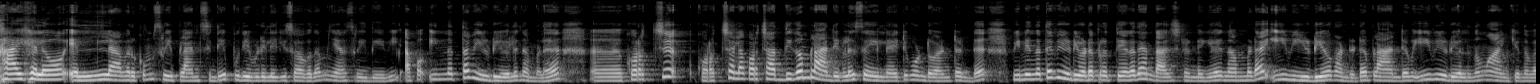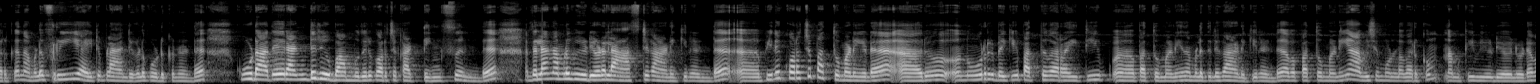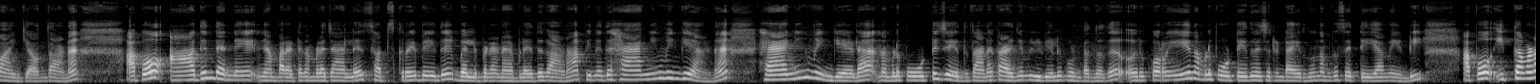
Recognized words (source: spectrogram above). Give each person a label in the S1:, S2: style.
S1: Hi hello. എല്ലാവർക്കും ശ്രീ പ്ലാൻസിന്റെ പുതിയ വീഡിയോയിലേക്ക് സ്വാഗതം. ഞാൻ ശ്രീദേവി. അപ്പോൾ ഇന്നത്തെ വീഡിയോയിൽ നമ്മൾ കുറച്ച് കുറച്ചല്ല കുറച്ചധികം പ്ലാന്റുകൾ സെയിലിനായിട്ട് കൊണ്ടുവന്നിട്ടുണ്ട്. പിന്നെ ഇന്നത്തെ വീഡിയോയുടെ പ്രത്യേകത എന്താണെന്ന് വെച്ചിട്ടുണ്ടെങ്കിൽ നമ്മുടെ ഈ വീഡിയോ കണ്ടിട്ട് പ്ലാന്റ് ഈ വീഡിയോയിൽ നിന്നും വാങ്ങിക്കുന്നവർക്ക് നമ്മൾ ഫ്രീ ആയിട്ട് പ്ലാന്റുകൾ കൊടുക്കുന്നുണ്ട്. കൂടാതെ രണ്ട് രൂപ മുതൽ കുറച്ച് കട്ടിങ്സ് ഉണ്ട്. അതെല്ലാം നമ്മൾ വീഡിയോയുടെ ലാസ്റ്റ് കാണിക്കുന്നുണ്ട്. പിന്നെ കുറച്ച് പത്തുമണിയുടെ ഒരു നൂറ് രൂപയ്ക്ക് പത്ത് വെറൈറ്റി പത്തുമണി നമ്മളിതിൽ കാണിക്കുന്നുണ്ട്. അപ്പോൾ പത്തുമണി ആവശ്യമുള്ളവർക്കും നമുക്ക് ഈ വീഡിയോയിലൂടെ വാങ്ങിക്കാവുന്നതാണ്. അപ്പോൾ ആദ്യം തന്നെ ഞാൻ പറയട്ടെ നമ്മുടെ ചാനൽ സബ്സ്ക്രൈബ് ചെയ്ത് ബെൽബട്ടൺ എനേബിൾ ചെയ്ത് കാണാം. പിന്നെ ഇത് ഹാങ്ങിങ് വിങ്കയാണ്. ഹാങ്ങിങ് വിങ്കയുടെ നമ്മൾ പോട്ട് ചെയ്തതാണ് കഴിഞ്ഞ വീഡിയോയിൽ കൊണ്ടുവന്നത്. ഒരു കുറേ നമ്മൾ പോട്ട് ചെയ്ത് വെച്ചിട്ടുണ്ടായിരുന്നു നമുക്ക് സെറ്റ് ചെയ്യാൻ വേണ്ടി. അപ്പോൾ ഇത്തവണ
